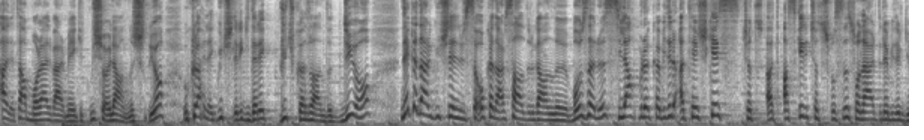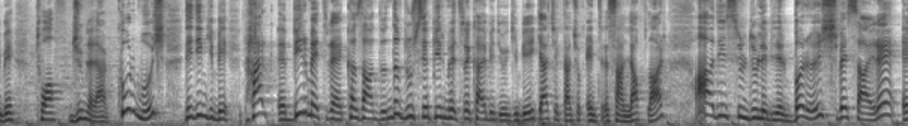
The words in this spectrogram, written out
adeta moral vermeye gitmiş öyle anlaşılıyor. Ukrayna güçleri giderek güç kazandı diyor. Ne kadar güçlenirse o kadar saldırganlığı bozarız. Silah bırakabilir, ateşkes çat, askeri çatışmasını sona erdirebilir gibi tuhaf cümleler kurmuş. Dediğim gibi her e, bir metre kazandığında Rusya bir metre kaybediyor gibi gerçekten çok enteresan laflar. Adil sürdürülebilir barış vesaire e,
